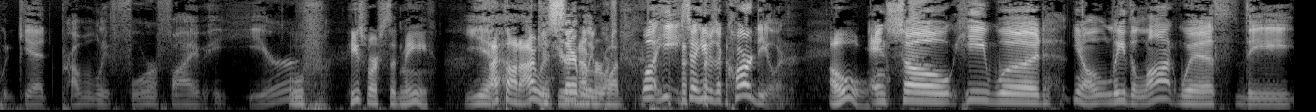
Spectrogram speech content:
would get probably four or five a year. Oof, he's worse than me. Yeah, I thought I was your number worse. one. Well, he so he was a car dealer, Oh, and so he would you know leave the lot with the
